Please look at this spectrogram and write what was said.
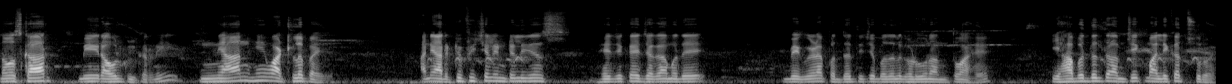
नमस्कार मी राहुल कुलकर्णी. ज्ञान हे वाटलं पाहिजे. आणि आर्टिफिशियल इंटेलिजन्स हे जे काही जगामध्ये वेगवेगळ्या पद्धतीचे बदल घडवून आणतो आहे ह्याबद्दल तर आमची एक मालिकाच सुरू आहे.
